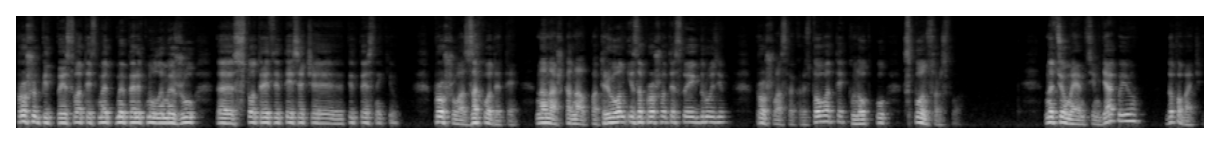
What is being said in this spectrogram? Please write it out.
Прошу підписуватись. Ми, ми перетнули межу 130 тисяч е, підписників. Прошу вас заходити на наш канал Patreon і запрошувати своїх друзів. Прошу вас використовувати кнопку спонсорство. На цьому я вам всім дякую. До побачення.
